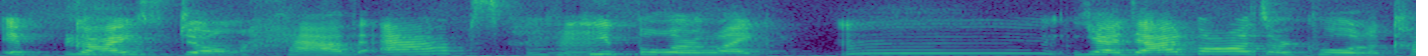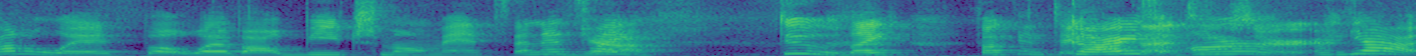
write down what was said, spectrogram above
if guys don't have abs, Mhm. people are like, mm, yeah, dad bods are cool to cuddle with, but what about beach moments? And it's Yeah. like, dude, like Fucking take guys aren't yeah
